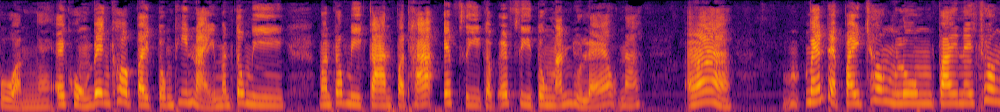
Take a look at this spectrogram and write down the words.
ป่วนไงไอ้ขงเบ้งเข้าไปตรงที่ไหน มันต้องมีมันต้องมีการประทะ FC กับ FC ตรงนั้นอยู่แล้วนะอ่าแม้แต่ไปช่องลุงไปในช่อง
